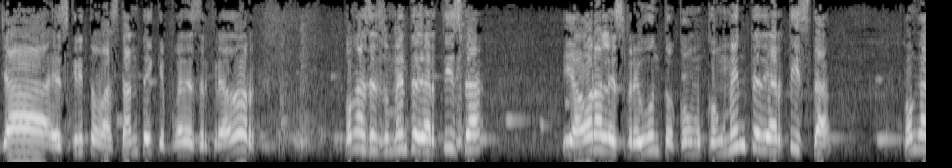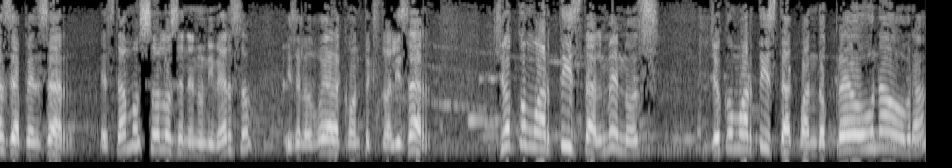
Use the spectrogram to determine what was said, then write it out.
ya escrito bastante y que puede ser creador. Pónganse en su mente de artista y ahora les pregunto, con, con mente de artista, pónganse a pensar, ¿estamos solos en el universo? Y se los voy a contextualizar. Yo como artista, al menos, yo como artista, cuando creo una obra,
